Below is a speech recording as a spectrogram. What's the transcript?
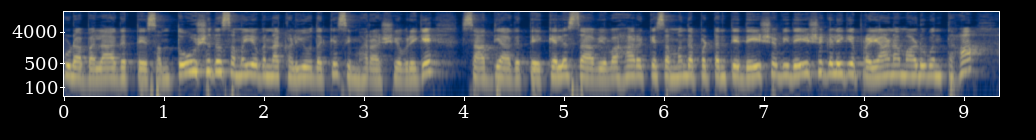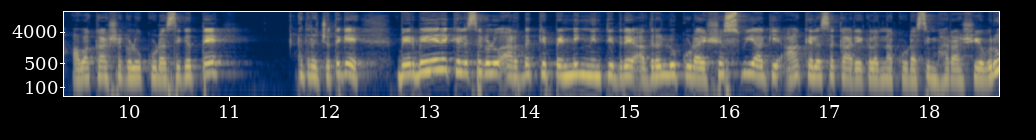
ಕೂಡ ಬಲ ಆಗುತ್ತೆ. ಸಂತೋಷದ ಸಮಯವನ್ನು ಕಳೆಯೋದಕ್ಕೆ ಸಿಂಹರಾಶಿಯವರಿಗೆ ಸಾಧ್ಯ ಆಗುತ್ತೆ. ಕೆಲಸ, ವ್ಯವಹಾರಕ್ಕೆ ಸಂಬಂಧಪಟ್ಟಂತೆ ದೇಶ ವಿದೇಶಗಳಿಗೆ ಪ್ರಯಾಣ ಮಾಡುವಂತಹ ಅವಕಾಶಗಳು ಕೂಡ ಸಿಗುತ್ತೆ. ಅದರ ಜೊತೆಗೆ ಬೇರೆ ಬೇರೆ ಕೆಲಸಗಳು ಅರ್ಧಕ್ಕೆ ಪೆಂಡಿಂಗ್ ನಿಂತಿದ್ರೆ ಅದರಲ್ಲೂ ಕೂಡ ಯಶಸ್ವಿಯಾಗಿ ಆ ಕೆಲಸ ಕಾರ್ಯಗಳನ್ನು ಕೂಡ ಸಿಂಹರಾಶಿಯವರು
